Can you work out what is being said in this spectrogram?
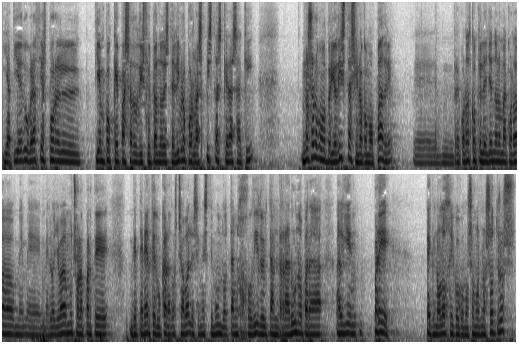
Y a ti, Edu, gracias por el tiempo que he pasado disfrutando de este libro, por las pistas que das aquí, no solo como periodista, sino como padre. Eh, reconozco que leyéndolo me acordaba, me, me, lo llevaba mucho a la parte de tener que educar a dos chavales en este mundo tan jodido y tan raruno para alguien pre-tecnológico como somos nosotros.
